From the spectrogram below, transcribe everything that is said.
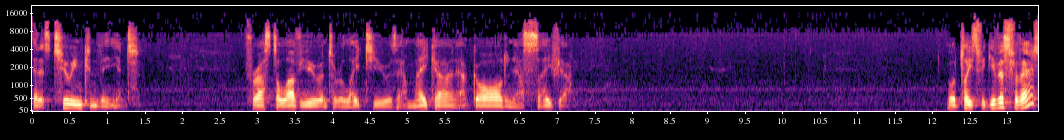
That it's too inconvenient for us to love you and to relate to you as our Maker and our God and our Saviour. Lord, please forgive us for that.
